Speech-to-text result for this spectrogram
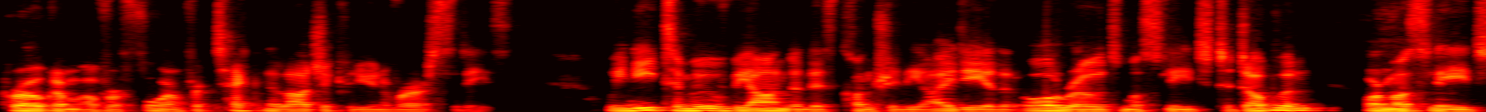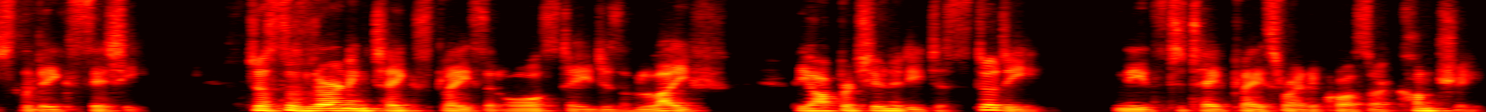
programme of reform for technological universities. We need to move beyond in this country the idea that all roads must lead to Dublin or must lead to the big city. Just as learning takes place at all stages of life, the opportunity to study needs to take place right across our country.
